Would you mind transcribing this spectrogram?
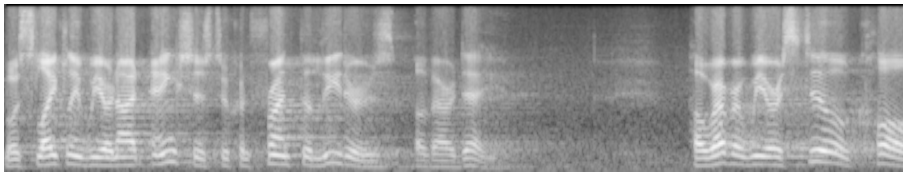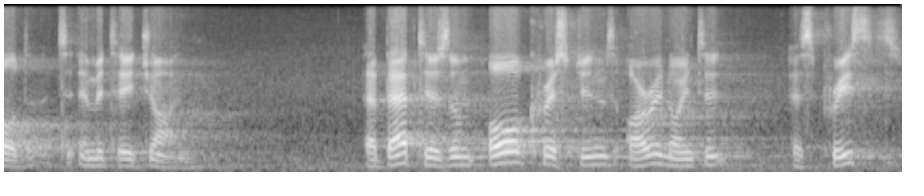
Most likely, we are not anxious to confront the leaders of our day. However, we are still called to imitate John. At baptism, all Christians are anointed as priests,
